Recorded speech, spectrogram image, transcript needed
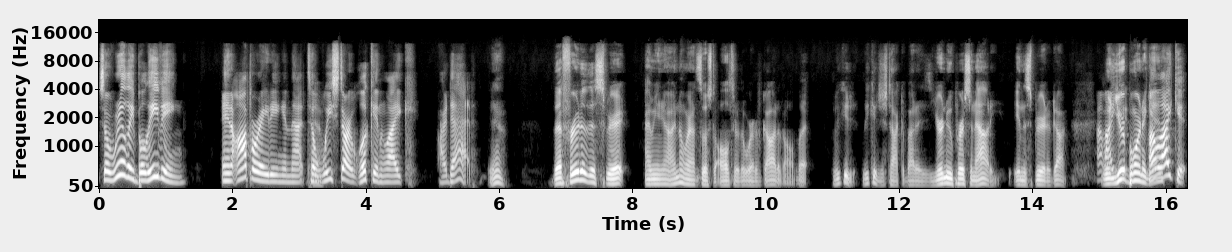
So, really believing and operating in that till Yeah. we start looking like our dad. Yeah. The fruit of the spirit. I mean, I know we're not supposed to alter the word of God at all, but we could we could just talk about it as your new personality in the spirit of God. I when like you're it. born again, I like it.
